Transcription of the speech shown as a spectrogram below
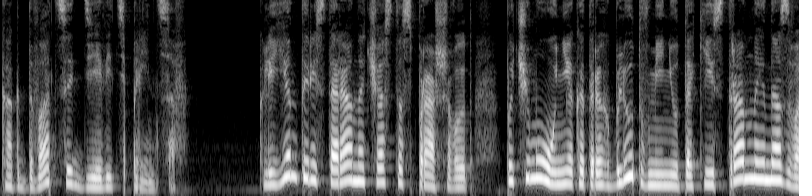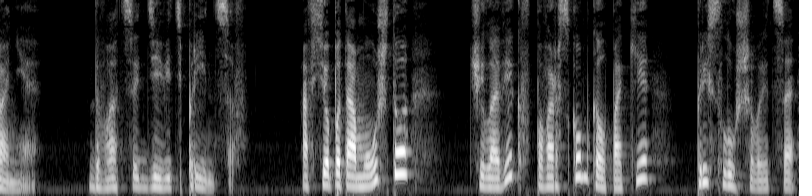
как 29 принцев. Клиенты ресторана часто спрашивают, почему у некоторых блюд в меню такие странные названия. 29 принцев. А все потому, что человек в поварском колпаке прислушивается.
